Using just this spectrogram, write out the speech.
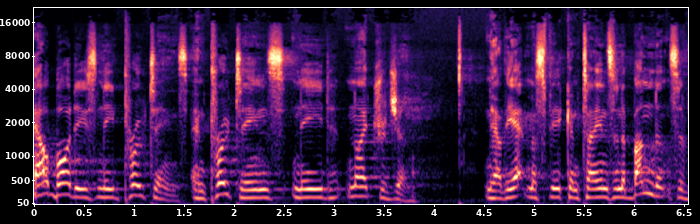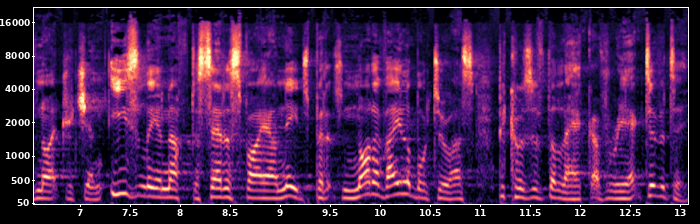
Our bodies need proteins, and proteins need nitrogen. Now, the atmosphere contains an abundance of nitrogen, easily enough to satisfy our needs, but it's not available to us because of the lack of reactivity.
